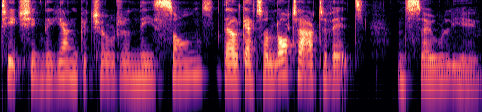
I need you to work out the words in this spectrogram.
teaching the younger children these songs. They'll get a lot out of it, and so will you.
